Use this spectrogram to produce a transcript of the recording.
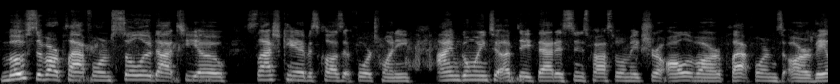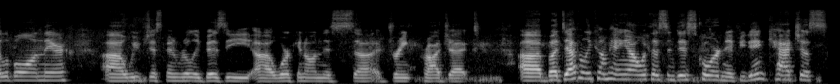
most of our platforms solo.to slash cannabis closet 420. I'm going to update that as soon as possible, and make sure all of our platforms are available on there. Uh, we've just been really busy uh, working on this uh, drink project. Uh, but definitely come hang out with us in Discord. And if you didn't catch us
